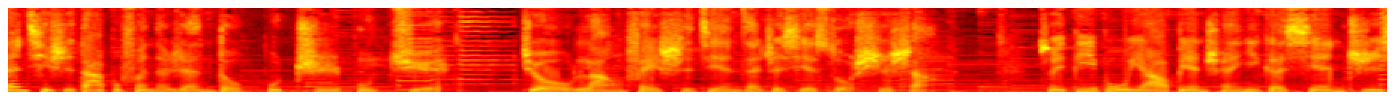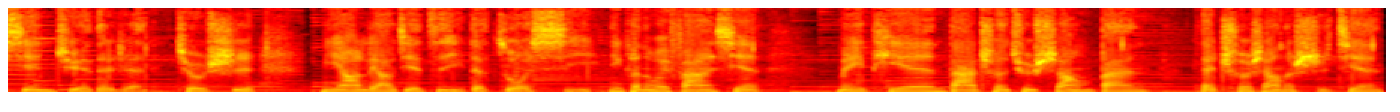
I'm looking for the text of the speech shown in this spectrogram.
但其实大部分的人都不知不觉就浪费时间在这些琐事上。所以第一步要变成一个先知先觉的人，就是你要了解自己的作息。你可能会发现，每天搭车去上班，在车上的时间，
